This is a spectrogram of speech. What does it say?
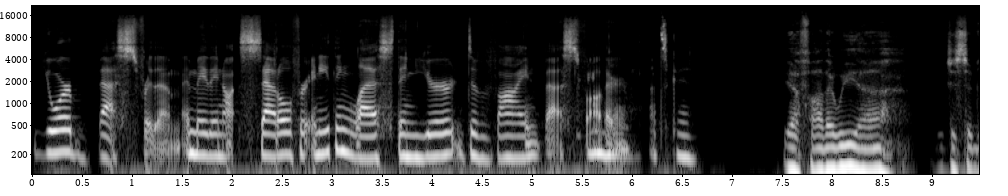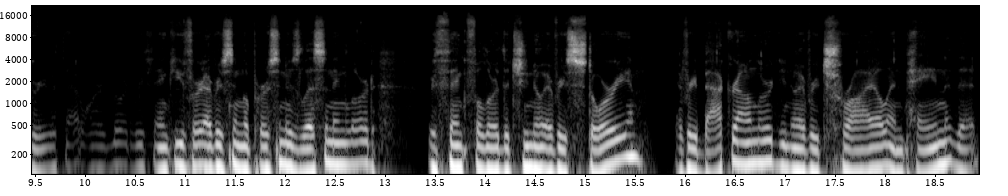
Your best for them. And may they not settle for anything less than your divine best, Father. That's good. Yeah, Father, we uh, we just agree with that word, Lord. We thank you for every single person who's listening, Lord. We're thankful, Lord, that you know every story, every background, Lord. You know every trial and pain that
